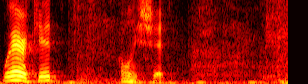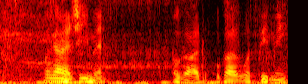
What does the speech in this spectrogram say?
Where, kid? Holy shit. I got an achievement. Oh god, oh god, what's beat me?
